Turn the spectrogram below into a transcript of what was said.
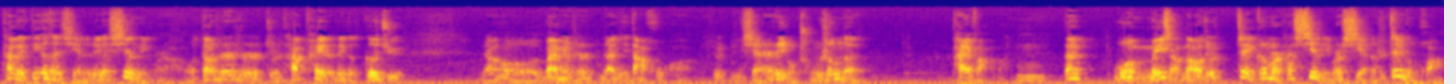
他给迪克森写的这个信里边啊，我当时是就是他配的这个歌剧，然后外面是燃起大火，就显然是一种重生的拍法嘛。嗯，但我没想到，就是这哥们儿他信里边写的是这种话，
